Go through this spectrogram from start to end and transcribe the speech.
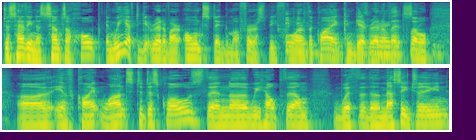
just having a sense of hope, and we have to get rid of our own stigma first before the client can get rid of it. So uh, if client wants to disclose, then uh, we help them with the, messaging.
